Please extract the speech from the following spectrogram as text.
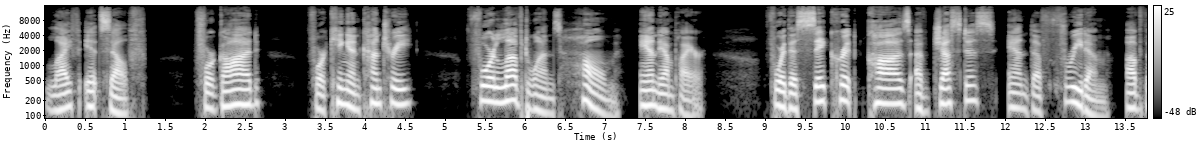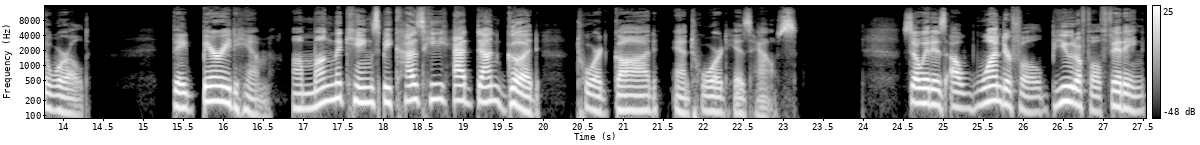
life itself for God, for king and country, for loved ones, home, and empire for the sacred cause of justice and the freedom of the world. They buried him among the kings because he had done good toward God and toward his house. So it is a wonderful, beautiful, fitting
